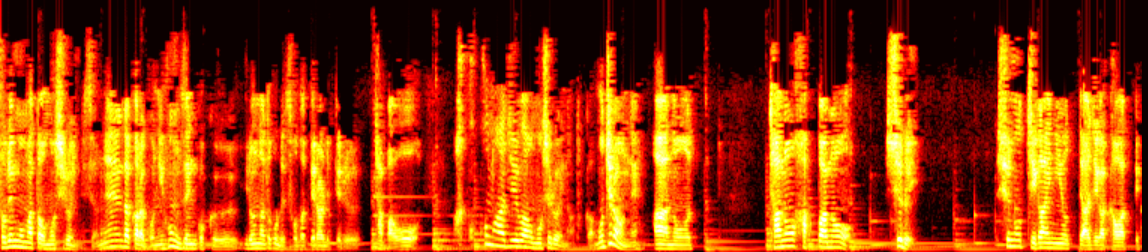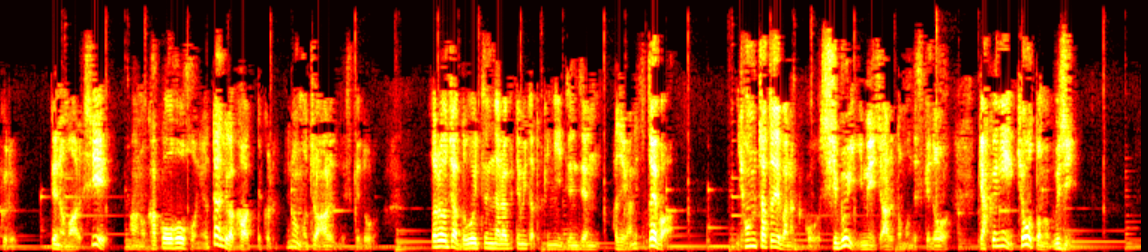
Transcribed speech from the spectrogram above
それもまた面白いんですよね。だからこう日本全国いろんなところで育てられてる茶葉を、あ、ここの味は面白いなとか、もちろんね、あの、茶の葉っぱの種類、種の違いによって味が変わってくる。っていうのもあるし、あの、加工方法によって味が変わってくるっていうのももちろんあるんですけど、それをじゃあ同一に並べてみたときに全然味がね、例えば、日本茶といえばなんかこう渋いイメージあると思うんですけど、逆に京都の宇治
